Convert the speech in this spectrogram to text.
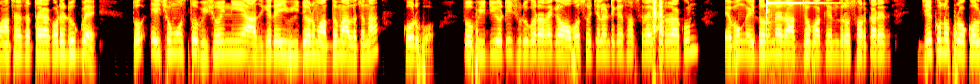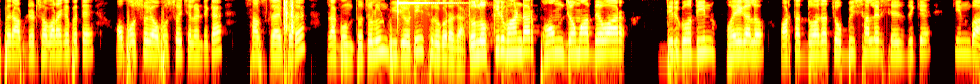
পাঁচ হাজার টাকা করে ঢুকবে? তো এই সমস্ত বিষয় নিয়ে আজকের এই ভিডিওর মাধ্যমে আলোচনা করব। তো ভিডিওটি শুরু করার আগে অবশ্যই চ্যানেলটিকে সাবস্ক্রাইব করে রাখুন এবং এই ধরনের রাজ্য বা কেন্দ্র সরকারের যে কোনো প্রকল্পের আপডেট সবার আগে পেতে অবশ্যই অবশ্যই চ্যানেলটিকে সাবস্ক্রাইব করে রাখুন। তো চলুন ভিডিওটি শুরু করা যাক। তো লক্ষ্মীর ভাণ্ডার ফর্ম জমা দেওয়ার দীর্ঘদিন হয়ে গেল। অর্থাৎ দু হাজার চব্বিশ সালের শেষ দিকে কিংবা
